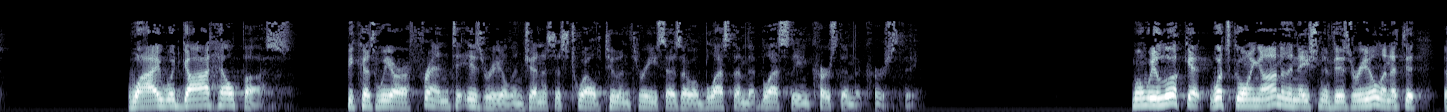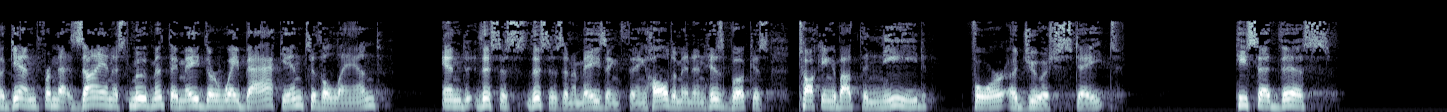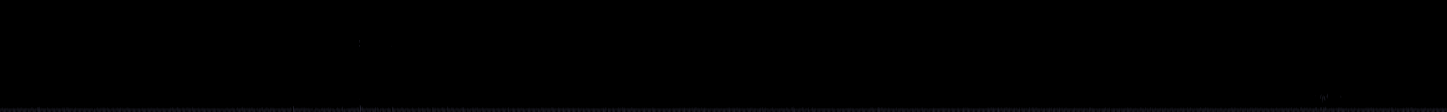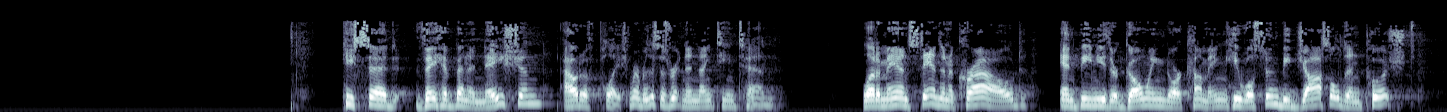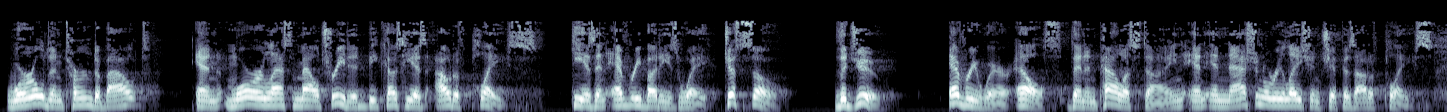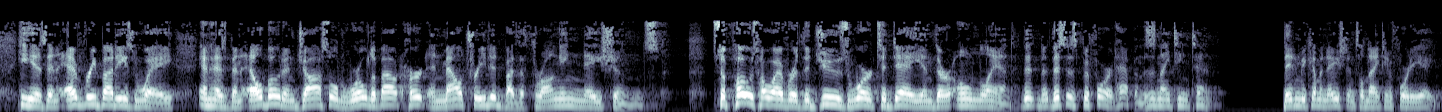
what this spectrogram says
Why would God help us? Because we are a friend to Israel. In Genesis 12, 2 and 3 says, I will bless them that bless thee and curse them that curse thee. When we look at what's going on in the nation of Israel, and at the, again, from that Zionist movement, they made their way back into the land. And this is, this is an amazing thing. Haldeman in his book is talking about the need for a Jewish state. He said this He said, They have been a nation out of place. Remember, this is written in 1910. Let a man stand in a crowd and be neither going nor coming. He will soon be jostled and pushed, whirled and turned about, and more or less maltreated because he is out of place. He is in everybody's way. Just so, the Jew, everywhere else than in Palestine and in national relationship is out of place. He is in everybody's way and has been elbowed and jostled, whirled about, hurt and maltreated by the thronging nations. Suppose, however, the Jews were today in their own land. This is before it happened. This is 1910. They didn't become a nation until 1948.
